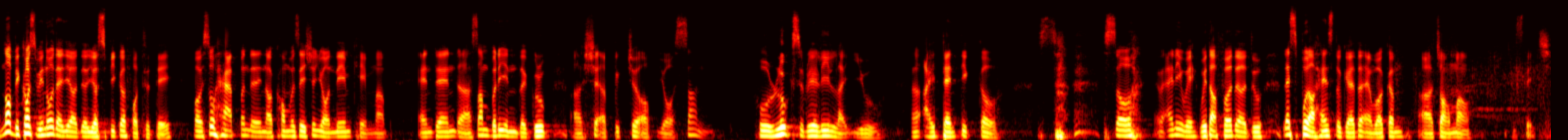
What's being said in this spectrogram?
not because we know that you're your speaker for today, but it so happened that in our conversation your name came up. And then uh, somebody in the group shared a picture of your son who looks really like you, identical. So, so, anyway, without further ado, let's put our hands together and welcome uh, Zhang Mao on stage.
